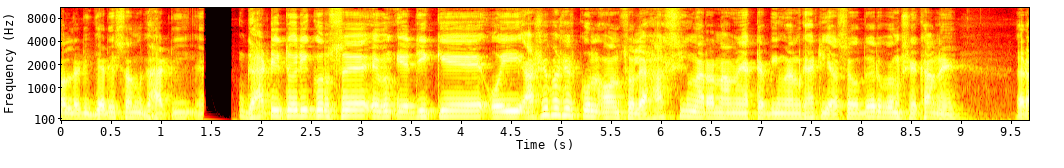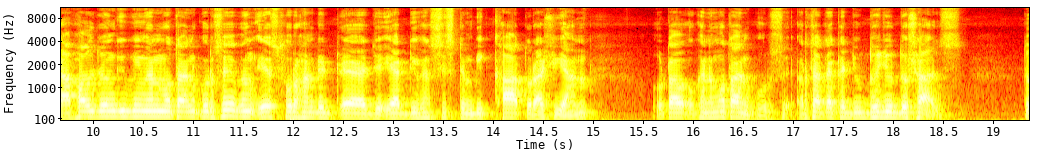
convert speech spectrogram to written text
অলরেডি গ্যারিসন ঘাঁটি ঘাঁটি তৈরি করছে এবং এদিকে ওই আশেপাশের কোন অঞ্চলে হাসিমারা নামে একটা বিমান ঘাঁটি আছে ওদের এবং সেখানে রাফাল জঙ্গি বিমান মোতায়েন করছে এবং এস ফোর হান্ড্রেড যে এয়ার ডিফেন্স সিস্টেম বিখ্যাত রাশিয়ান ওটা ওখানে মোতায়েন করছে। অর্থাৎ একটা যুদ্ধ যুদ্ধ সাজ। তো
